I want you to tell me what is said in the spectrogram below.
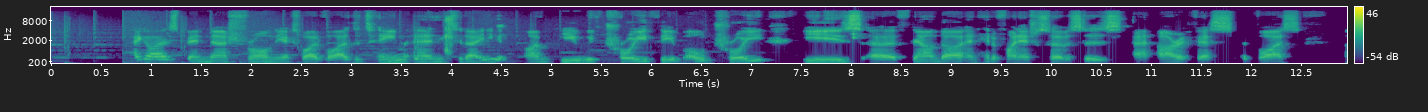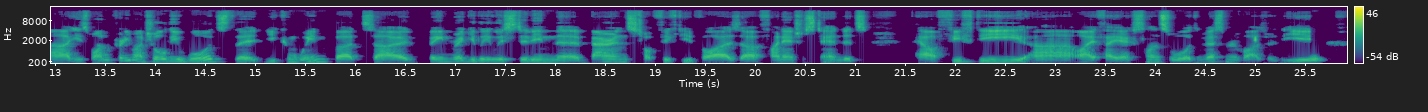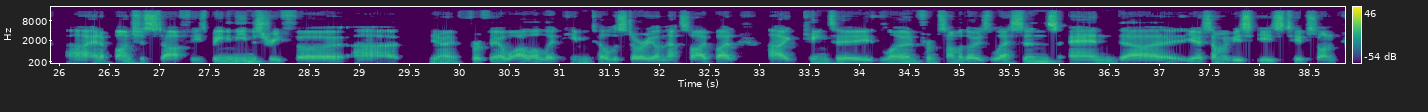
Hey guys, Ben Nash from the XY Advisor team, and today I'm here with Troy Theobald. Troy is a founder and head of financial services at RFS Advice. Uh, he's won pretty much all the awards that you can win, but uh, been regularly listed in the Barron's Top 50 Advisor, Financial Standards, Power 50, uh, IFA Excellence Awards, Investment Advisor of the Year, uh, and a bunch of stuff. He's been in the industry for uh, you know for a fair while. I'll let him tell the story on that side, but uh, keen to learn from some of those lessons and uh, yeah, some of his, his tips on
